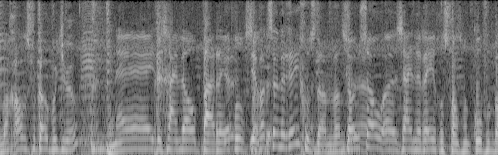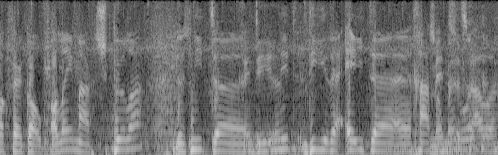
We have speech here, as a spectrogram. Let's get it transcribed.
Je mag alles verkopen wat je wil. Nee, er zijn wel een paar regels. Ja, wat zijn de regels dan? Want, eh, Sowieso eh, zijn de regels van zo'n kofferbakverkoop alleen maar spullen. Dus niet, eh, Geen dieren? niet dieren, eten, eh ga zo Mensen, vrouwen?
